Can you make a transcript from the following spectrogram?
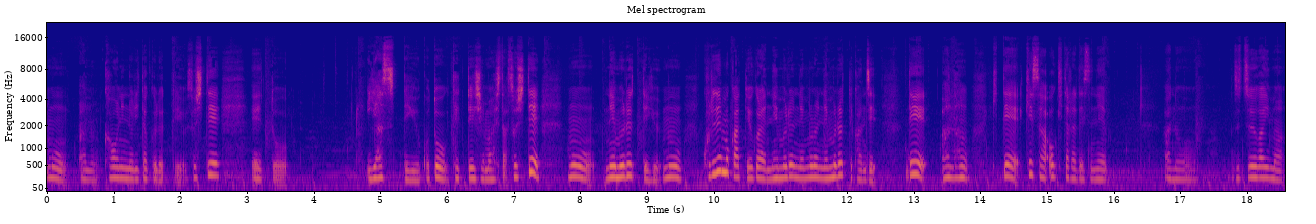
もうあの顔に塗りたくるっていう。そしてえっ、ー、と癒すっていうことを徹底しました。そしてもう眠るっていうもうこれでもかっていうぐらい眠る眠る眠るって感じ。であの来て今朝起きたらですねあの頭痛が今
